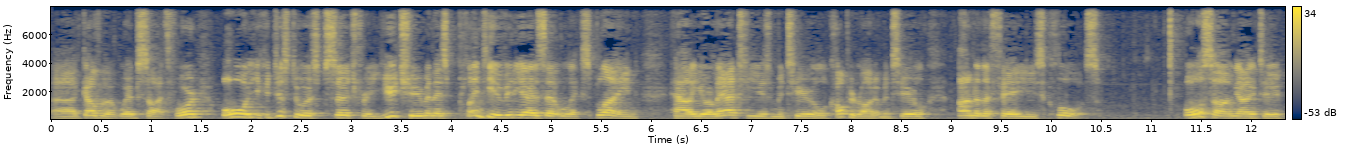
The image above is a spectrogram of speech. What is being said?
uh, government websites for it, or you could just do a search for YouTube, and there's plenty of videos that will explain how you're allowed to use material, copyrighted material, under the Fair Use Clause. Also, I'm going to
